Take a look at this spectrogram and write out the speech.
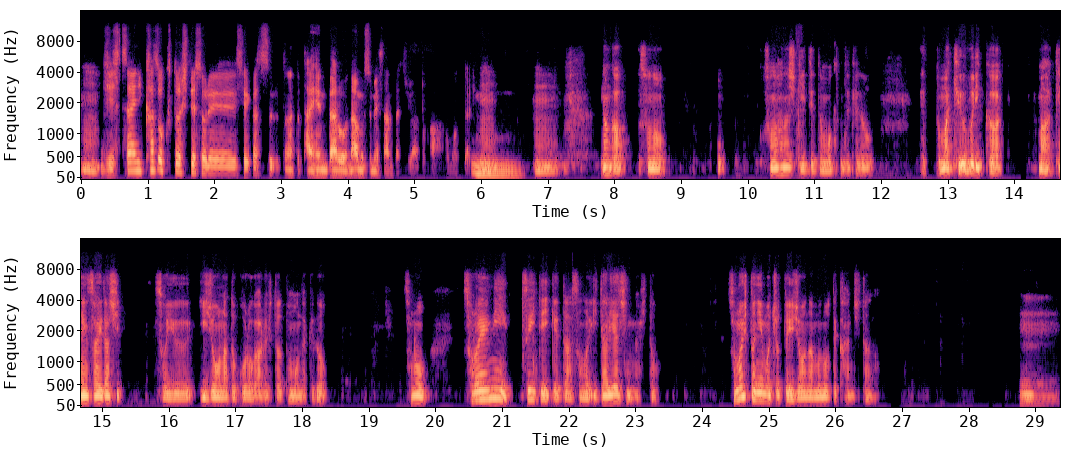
うん。実際に家族としてそれ生活するとなったら大変だろうな、娘さんたちはとか思ったり。うん。うん。なんか、その、おその話聞いてて思ったんだけど、えっと、まあ、キューブリックは、まあ、天才だし、そういう異常なところがある人だと思うんだけど、その、それについていけたそのイタリア人の人、その人にもちょっと異常なものって感じたの。うん。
